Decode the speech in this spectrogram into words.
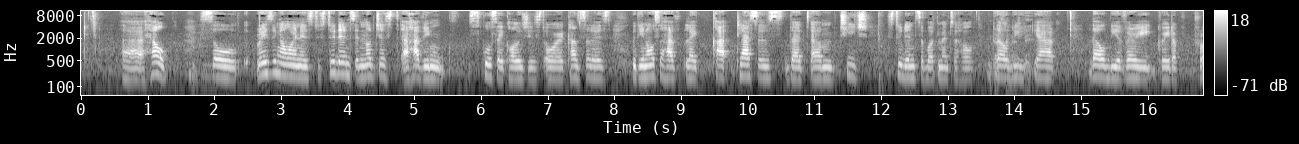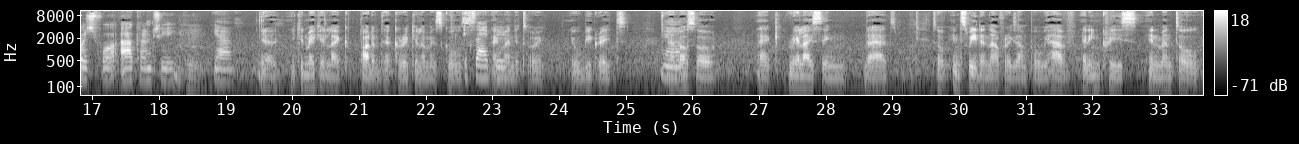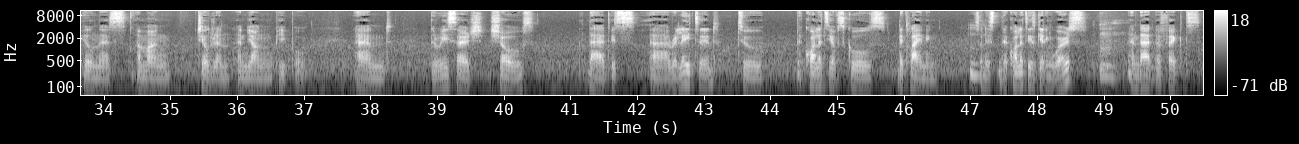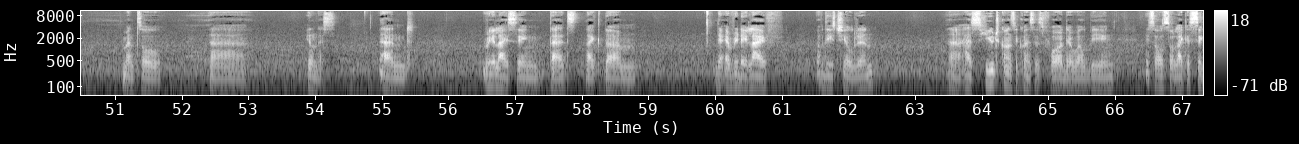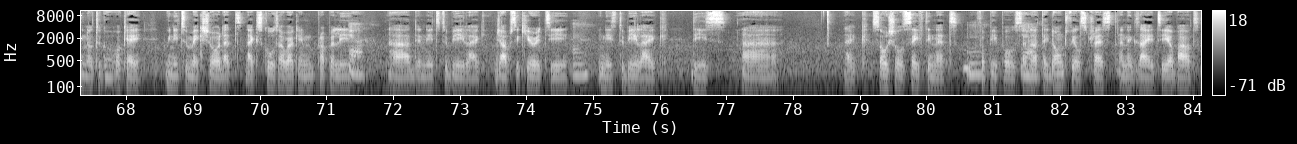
uh, help? So, raising awareness to students and not just uh, having school psychologists or counselors, we can also have like ca- classes that um, teach students about mental health. That would be, yeah, that would be a very great approach for our country. Yeah. Yeah, you can make it like part of the curriculum in schools. Exactly. Like mandatory. It would be great. Yeah. And also, like realizing that. So in Sweden now, for example, we have an increase in mental illness among children and young people, and the research shows that it's uh, related to the quality of schools declining. So this, the quality is getting worse, and that affects mental uh, illness. And realizing that like the um, the everyday life of these children uh, has huge consequences for their well-being. It's also like a signal to go, okay, we need to make sure that like schools are working properly. Yeah. Uh, there needs to be like job security. It needs to be like these uh, like social safety net for people so Yeah. that they don't feel stressed and anxiety about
